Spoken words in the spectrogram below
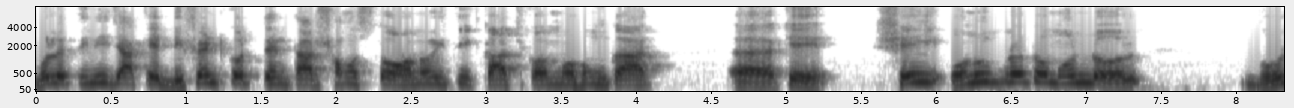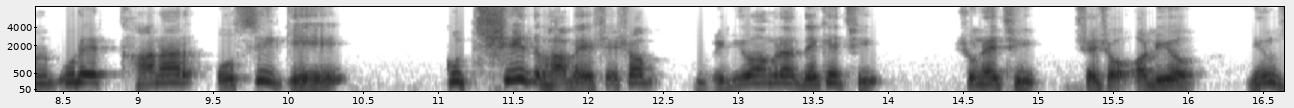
বলে তিনি যাকে ডিফেন্ড করতেন তার সমস্ত অনৈতিক কাজকর্ম, হুঙ্কার কে, সেই অনুব্রত মণ্ডল বোলপুরের থানার ওসিকে কুৎসিতভাবে সেসব ভিডিও আমরা দেখেছি, শুনেছি, সেসব অডিও নিউজ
